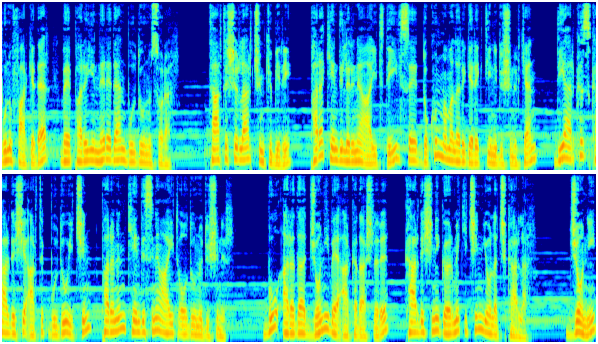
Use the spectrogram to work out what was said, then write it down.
bunu fark eder ve parayı nereden bulduğunu sorar. Tartışırlar çünkü biri, para kendilerine ait değilse dokunmamaları gerektiğini düşünürken, diğer kız kardeşi artık bulduğu için paranın kendisine ait olduğunu düşünür. Bu arada Johnny ve arkadaşları, kardeşini görmek için yola çıkarlar. Johnny,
